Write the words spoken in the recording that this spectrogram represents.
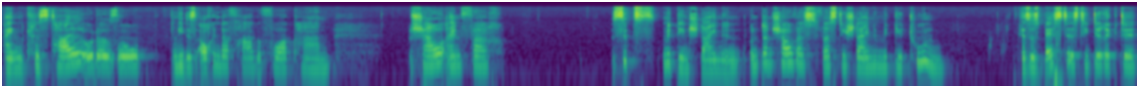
Ein Kristall oder so, wie das auch in der Frage vorkam. Schau einfach, sitz mit den Steinen und dann schau, was, was die Steine mit dir tun. Also das Beste ist die direkte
